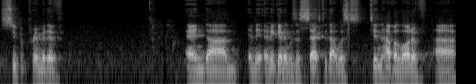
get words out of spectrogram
super primitive. And um, and, and again it was a sector that was didn't have a lot of uh,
